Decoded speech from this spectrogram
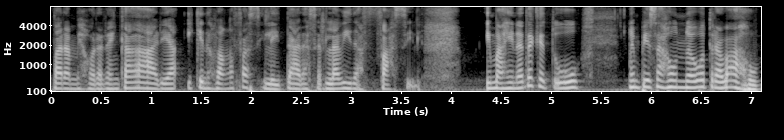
para mejorar en cada área y que nos van a facilitar, hacer la vida fácil. Imagínate que tú empiezas un nuevo trabajo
